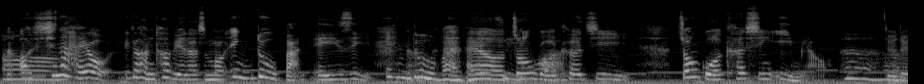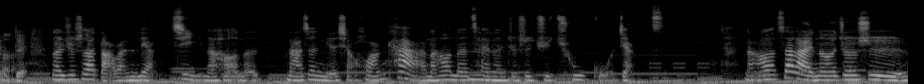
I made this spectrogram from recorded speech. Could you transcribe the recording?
Oh. 哦，现在还有一个很特别的什么印度版 AZ，印度版 AZ，还有中国科技。中国科兴疫苗，对对对，那就是要打完两剂，然后呢，拿着你的小黄卡，然后呢，才能就是去出国这样子。然后再来呢，就是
